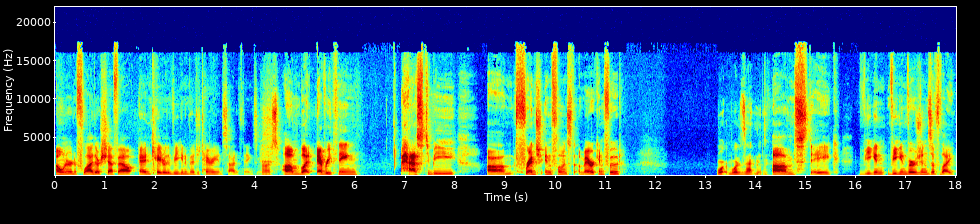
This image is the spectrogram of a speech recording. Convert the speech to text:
owner to fly their chef out and cater the vegan and vegetarian side of things. nice. Um, but everything has to be um, French influenced American food. What what does that mean? Um, steak, vegan vegan versions of like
